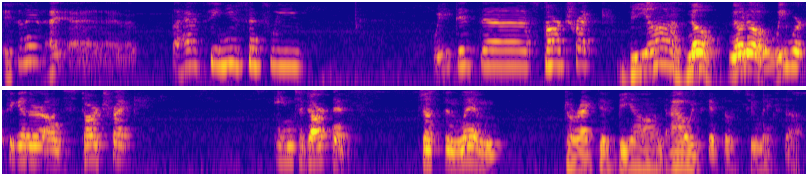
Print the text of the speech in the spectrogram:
isn't it? I, I, I haven't seen you since we we did the Star Trek Beyond. No, no, no. We worked together on Star Trek Into Darkness. Justin Lin directed Beyond. I always get those two mixed up.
